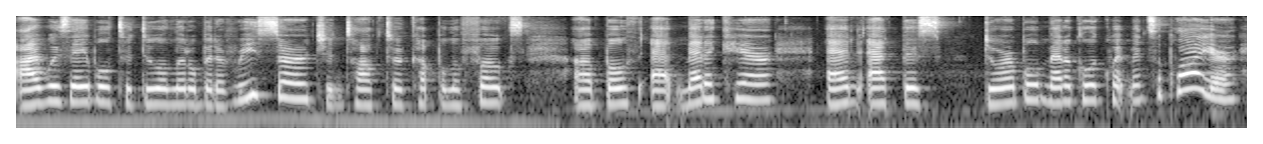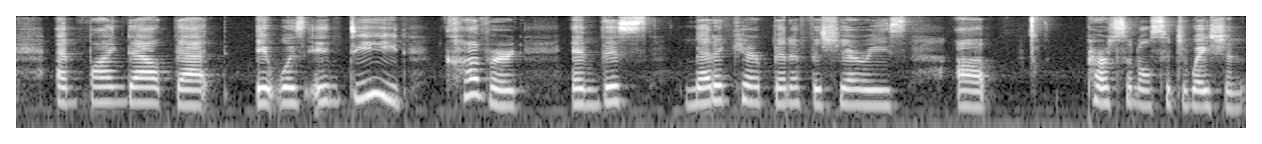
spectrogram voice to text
I was able to do a little bit of research and talk to a couple of folks, uh, both at Medicare and at this durable medical equipment supplier, and find out that it was indeed covered in this Medicare beneficiary's uh, personal situation.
